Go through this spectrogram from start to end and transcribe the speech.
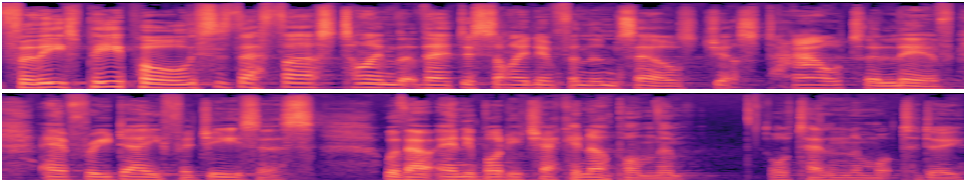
For these people, this is their first time that they're deciding for themselves just how to live every day for Jesus without anybody checking up on them or telling them what to do.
